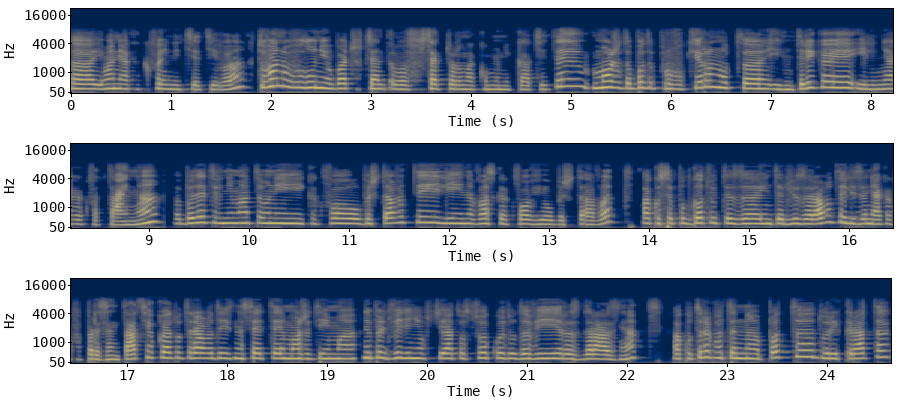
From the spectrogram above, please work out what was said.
а, има някаква инициатива. Това новолуние обаче в, център, в сектора на комуникациите може да бъде провокирано от а, интрига или някаква тайна. Бъдете внимателни какво обещавате или на вас какво ви обещават. Ако се подготвите за интервю за работа или за някаква презентация, която трябва да изнесете, може да има непредвидени обстоятелства, които да ви раздразнят. Ако тръгвате на път, дори кратък,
